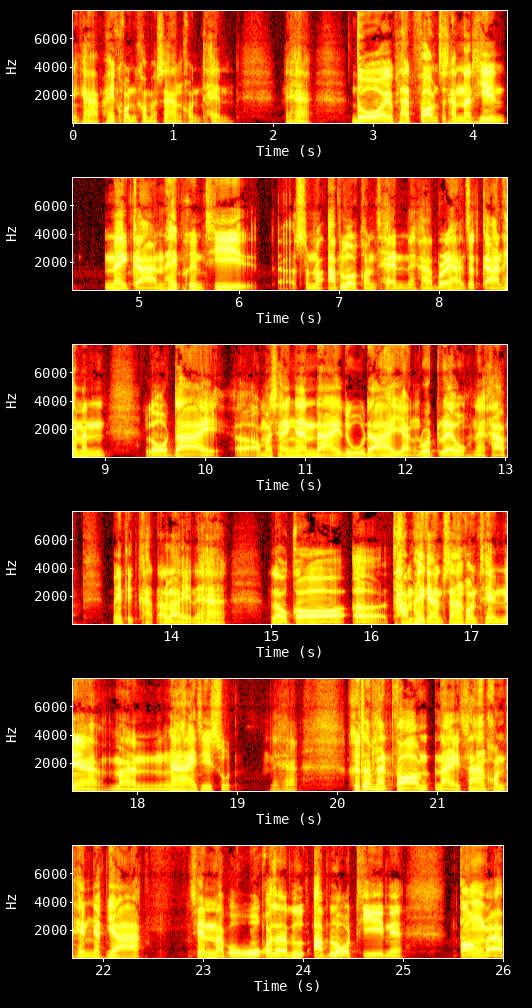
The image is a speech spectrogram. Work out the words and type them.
นะครับให้คนเข้ามาสร้างคอนเทนต์นะฮะ โดยแพลตฟอร์มจะทำหน้าที่ในการให้พื้นที่ สำหรับอัปโหลดคอนเทนต์นะครับบริหารจัดการให้มันโหลดได้เอามาใช้งานได้ดูได้อย่างรวดเร็วนะครับ ไม่ติดขัดอะไรนะฮะแล้วก็ทำให้การสร้างคอนเทนต์เนี่ยมันง่ายที่สุดนะฮะคือถ้าแพลตฟอร์มไหนสร้างคอนเทนต์ยากๆ เช่นแบบโอ้กว่าจะอัปโหลดทีเนี่ยต้องแบบ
